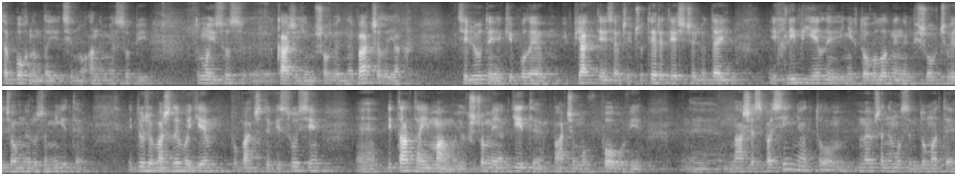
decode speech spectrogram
це Бог нам дає ціну, а не ми собі. Тому Ісус е, каже їм, що ви не бачили, як ці люди, які були і 5 тисяч, і 4 тисячі людей, і хліб їли, і ніхто голодний не пішов, чи ви цього не розумієте? І дуже важливо є побачити в Ісусі е, і тата, і маму. Якщо ми, як діти, бачимо в Богові е, наше спасіння, то ми вже не мусимо думати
